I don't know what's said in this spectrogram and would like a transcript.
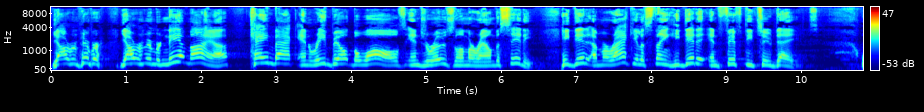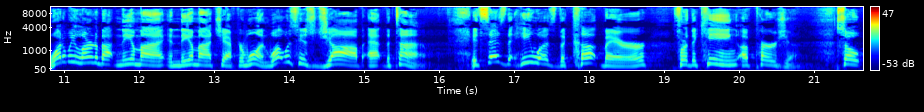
Y'all remember, y'all remember Nehemiah came back and rebuilt the walls in Jerusalem around the city. He did a miraculous thing. He did it in 52 days. What do we learn about Nehemiah in Nehemiah chapter 1? What was his job at the time? It says that he was the cupbearer for the king of Persia. So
